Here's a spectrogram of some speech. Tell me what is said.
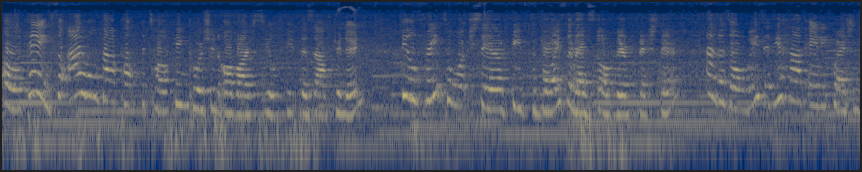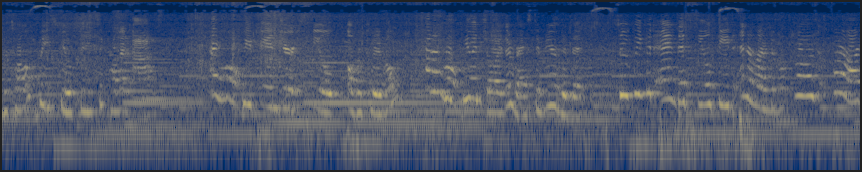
Oh, okay, so I will wrap up the talking portion of our seal feed this afternoon. Feel free to watch Sarah feed the boys the rest of their fish there. And as always, if you have any questions at all, please feel free to come and ask. I hope you've gained your seal of approval, and I hope you enjoy the rest of your visit. So we could end this seal feed in a round of applause for our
